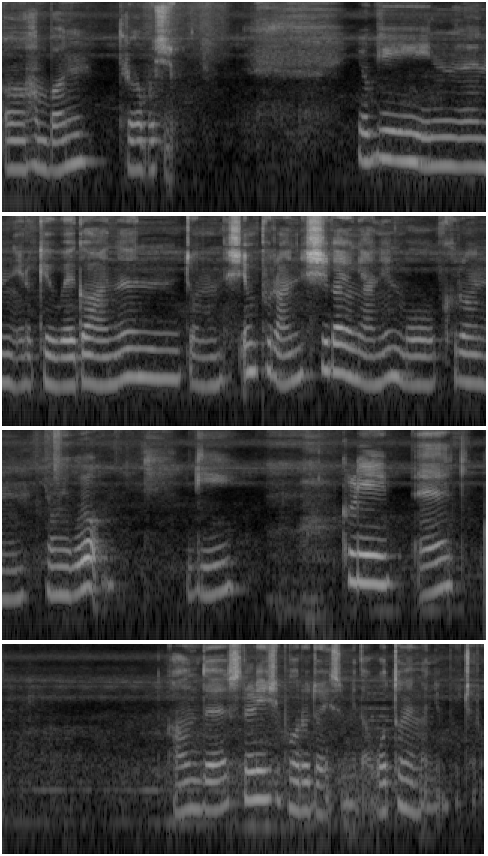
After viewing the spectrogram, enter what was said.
어, 한번 들어가 보시죠. 여기 있는 이렇게 외관은 좀 심플한 시가형이 아닌 뭐 그런 형이고요. 여기 클립에 가운데 슬릿이 벌어져 있습니다. 워터맨 만년필처럼.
